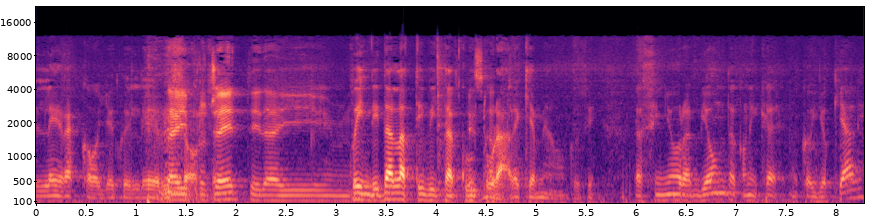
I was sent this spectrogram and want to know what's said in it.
lei raccoglie quelle risorse? Dai progetti, dai... Quindi dall'attività culturale, esatto. chiamiamo così. La signora bionda con, i, con gli occhiali?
